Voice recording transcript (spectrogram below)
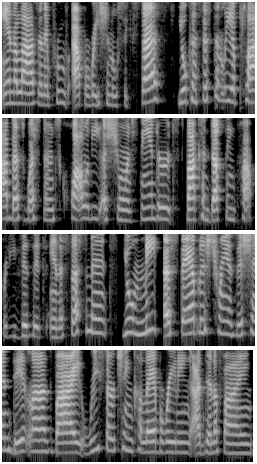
analyze and improve operational success. You'll consistently apply Best Western's quality assurance standards by conducting property visits and assessments. You'll meet established transition deadlines by researching, collaborating, identifying,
